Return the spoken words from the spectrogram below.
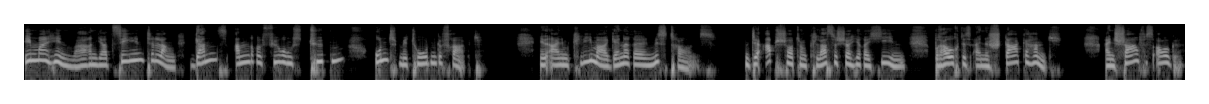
Immerhin waren jahrzehntelang ganz andere Führungstypen und Methoden gefragt. In einem Klima generellen Misstrauens und der Abschottung klassischer Hierarchien braucht es eine starke Hand, ein scharfes Auge,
